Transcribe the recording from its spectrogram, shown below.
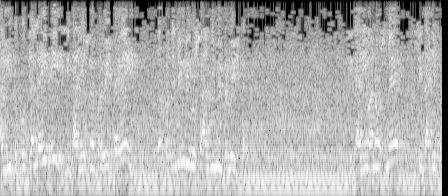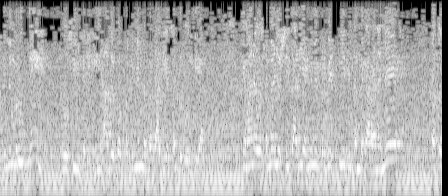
अग्नि तो खूब जल रही थी सीता जी उसमें प्रवेश कर गई तो प्रतिबिंब भी उस अग्नि में प्रवेश कर गए सीता जी मानो उसमें सीता जी प्रतिबिंब रूप थी तो उसी में चली गई यहाँ देखो प्रतिबिंब बता दिया, शब्द बोल दिया। कि माने उस समय जो सीता जी अग्नि में प्रवेश किए थे दंडकारण्य में तब तो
